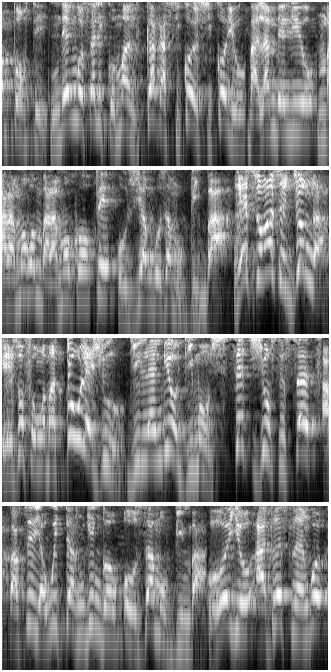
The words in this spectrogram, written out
emporte. Ndenge osali commande kaka sikoyo sikoyo balambeli yo mbala moko mbala moko mpe ozwi yango oza mobimba. Restaurant chez jonga ezofongwama tous les jours du lundi au dimanche 7 jours sur 7 à partir ya 8h ngingo oza mobimba. Oyo adresse na yango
